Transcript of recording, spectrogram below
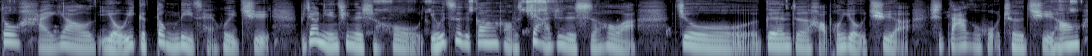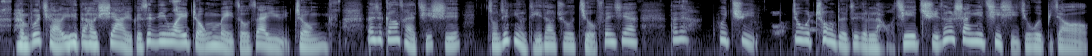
都还要有一个动力才会去。比较年轻的时候，有一次刚好假日的时候啊，就跟着好朋友去啊，是搭个火车去，然后很不巧遇到下雨，可是另外一种美，走在雨中。但是刚才其实总经理有提到说，九份现在大家会去。就会冲着这个老街去，那个商业气息就会比较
